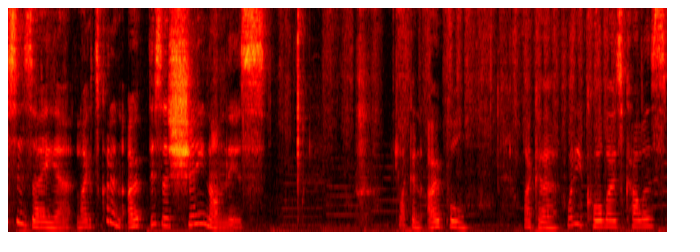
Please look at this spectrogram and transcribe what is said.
This is a, uh, like it's got an, op this is a sheen on this. It's like an opal, like a, what do you call those colours?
